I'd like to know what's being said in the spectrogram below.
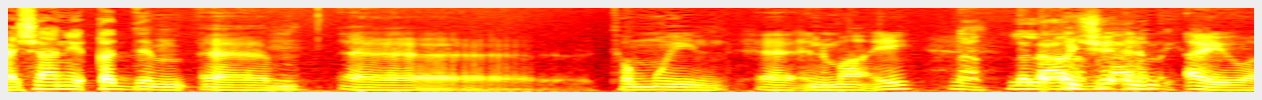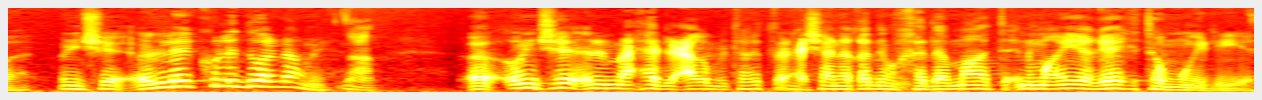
عشان يقدم آه، آه، تمويل آه، إنمائي. نعم للعالم أنشئ العربي. أيوة أنشئ لكل الدول النامية نعم. آه، أنشئ المعهد العربي للتخطيط عشان يقدم خدمات إنمائية غير تمويلية.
